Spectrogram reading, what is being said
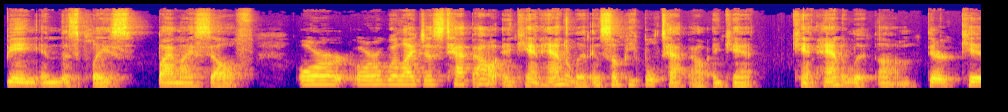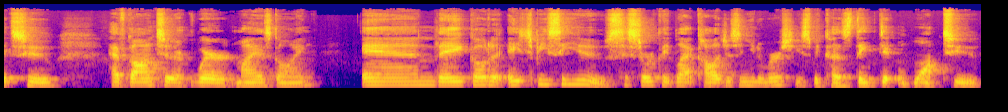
being in this place by myself? Or or will i just tap out and can't handle it? And some people tap out and can't can't handle it. Um, there are kids who have gone to where Maya's going, and they go to HBCUs, historically black colleges and universities, because they didn't want to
